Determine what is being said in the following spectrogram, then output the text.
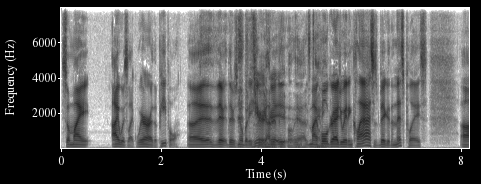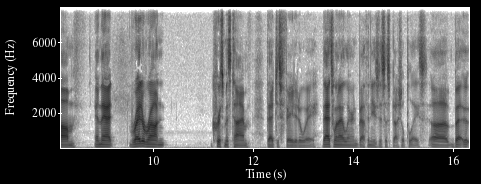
So my I was like, where are the people? Uh, there, there's nobody here. It- people, yeah, it's my tiny. whole graduating class is bigger than this place. Um, and that right around Christmas time, that just faded away. That's when I learned Bethany is just a special place. Uh, but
